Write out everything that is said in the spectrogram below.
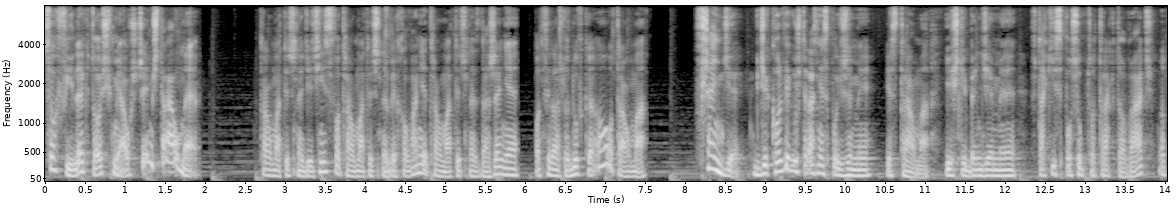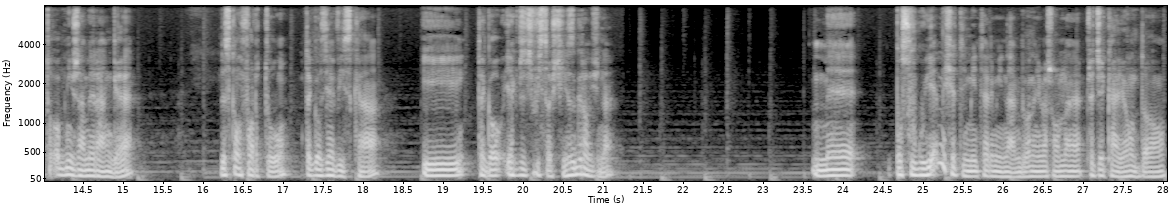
co chwilę ktoś miał z czymś traumę. Traumatyczne dzieciństwo, traumatyczne wychowanie, traumatyczne zdarzenie, otwierasz lodówkę, o, trauma. Wszędzie, gdziekolwiek już teraz nie spojrzymy, jest trauma. Jeśli będziemy w taki sposób to traktować, no to obniżamy rangę dyskomfortu tego zjawiska i tego, jak w rzeczywistości jest groźne. My posługujemy się tymi terminami, ponieważ one przeciekają do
